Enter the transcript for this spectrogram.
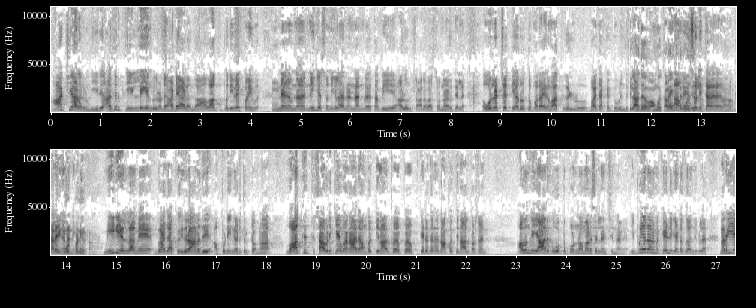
ஆட்சியாளர்கள் மீது அதிருப்தி இல்லை என்பதனுடைய அடையாளம் தான் வாக்குப்பதிவே குறைவு. நீங்க சொன்னீங்களா? தம்பி ஆளூர் ஷானவாஸ் சொன்னாரு தெரியல. ஒரு லட்சத்தி அறுபத்தி ஒன்பதாயிரம் வாக்குகள் பாஜகவுக்கு விழுந்து இல்ல அது அவங்க. ஆ, தலைங்க மீதி எல்லாமே பாஜக எதிரானது அப்படின்னு எடுத்துக்கிட்டோம்னா வாக்கு சாவடிக்கே வராது ஐம்பத்தி நாலு கிட்டத்தட்ட நாற்பத்தி நாலு பர்சன்ட் அவங்க யாருக்கு ஓட்டு போடணும் மனசுல நினைச்சிருந்தாங்க. இப்படியெல்லாம் நம்ம கேள்வி கேட்டது தெரிஞ்சுக்கல நிறைய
